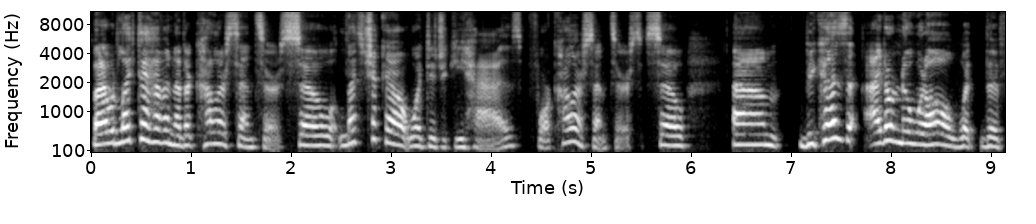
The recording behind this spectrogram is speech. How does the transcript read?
But I would like to have another color sensor. So let's check out what DigiKey has for color sensors. So um, because I don't know at all what the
